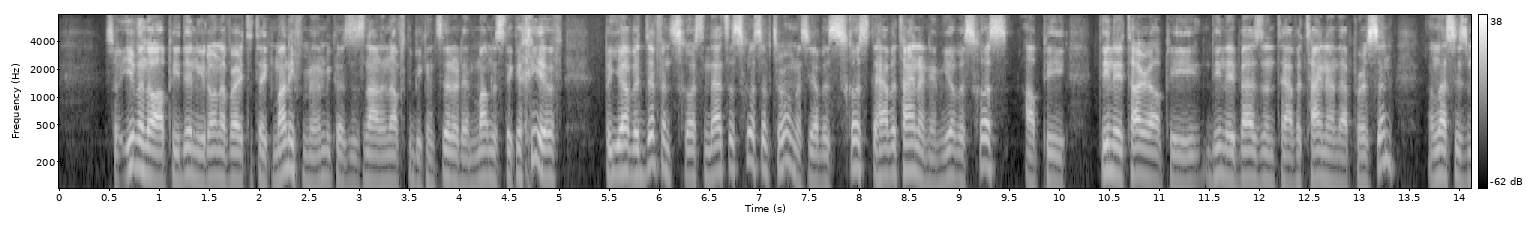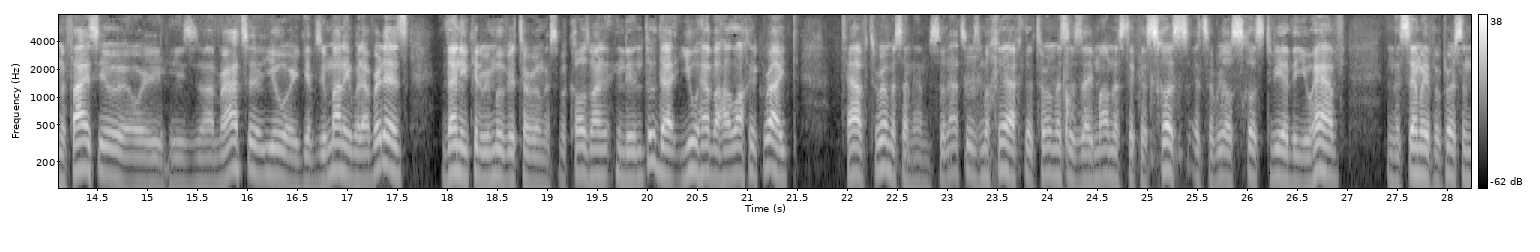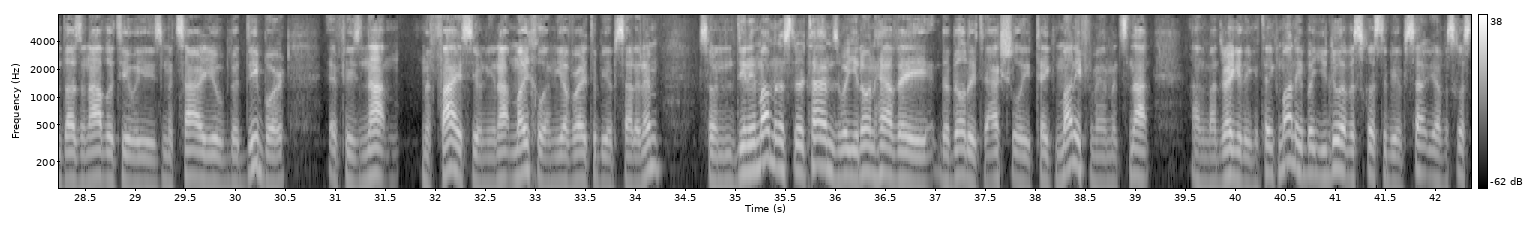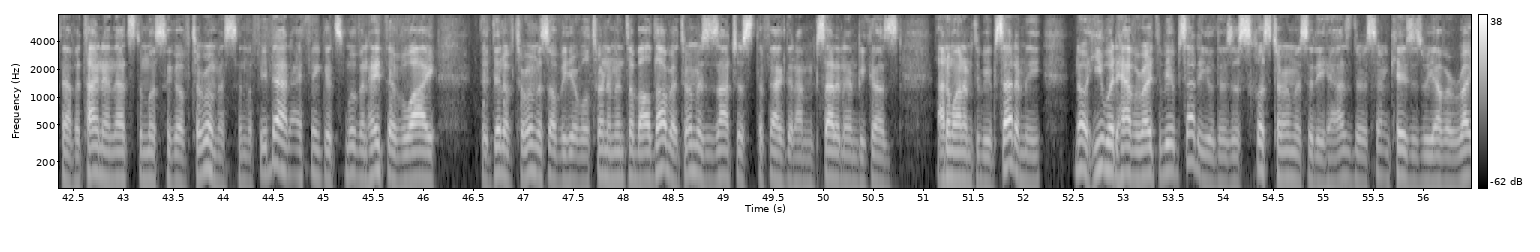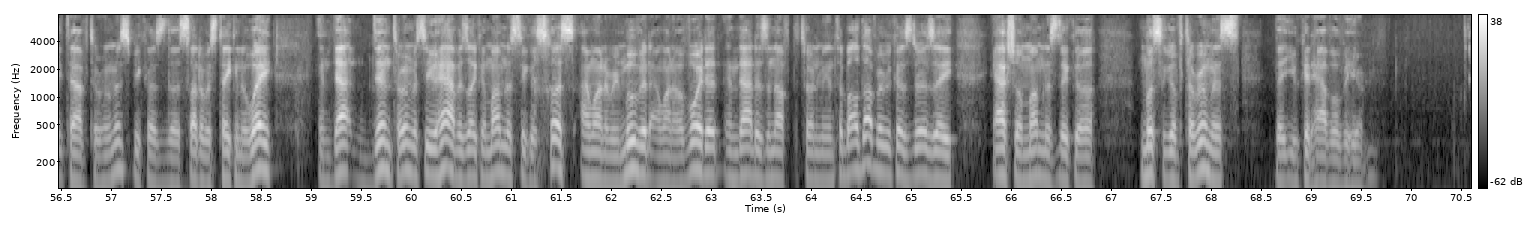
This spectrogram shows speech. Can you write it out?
so even though al pidin you don't have a right to take money from him because it's not enough to be considered a mamnistic achiv, but you have a different schus, and that's a schus of terumas. You have a schus to have a tain on him. You have a schus al pi dine tara al pi dine bezin to have a tain on that person, unless he's mefais you or he's uh, you or he gives you money, whatever it is. Then you can remove your terumas. Because when he didn't do that, you have a halachic right to have terumas on him. So that's who's mechiach. The terumas is a mamnistic schus. It's a real schus tvia that you have. In the same way, if a person does an avla to you, he's mitzar you bedibur. If he's not mefais you and you're not Michael and you have a right to be upset at him. So in Dini Mamanis, there are times where you don't have a the ability to actually take money from him. It's not on the Madrega that you can take money, but you do have a schus to be upset. You have a schus to have a taina, and that's the musig of Tarumas. And if that, I think it's moving hatev why the din of Tarumas over here will turn him into Baldabar. Tarumas is not just the fact that I'm upset at him because I don't want him to be upset at me. No, he would have a right to be upset at you. There's a schus Tarumas that he has. There are certain cases where you have a right to have Tarumas because the sada was taken away. And that din that you have is like a mamnastik schus. I want to remove it. I want to avoid it. And that is enough to turn me into Baldabar because there's a actual mamnastik uh, musig of Tarumas that you could have over here.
